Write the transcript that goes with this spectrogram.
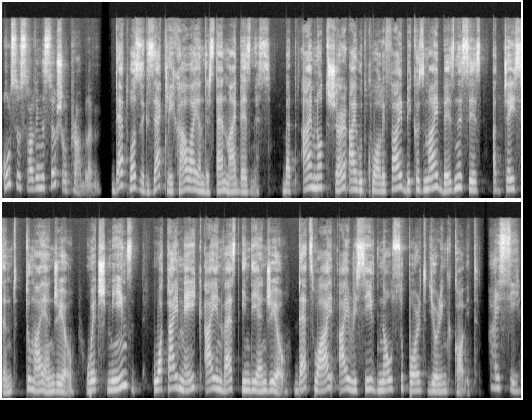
also solving a social problem. That was exactly how I understand my business. But I'm not sure I would qualify because my business is adjacent to my NGO, which means what I make, I invest in the NGO. That's why I received no support during COVID. I see.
